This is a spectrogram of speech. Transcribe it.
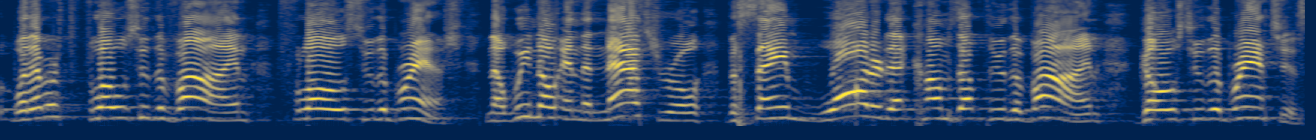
whatever flows through the vine flows through the branch. Now we know in the natural, the same water that comes up through the vine goes through the branches.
